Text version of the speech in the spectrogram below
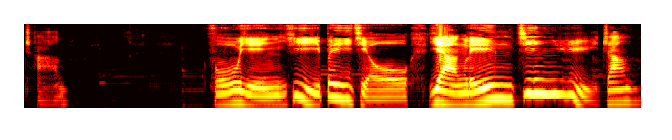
长。浮饮一杯酒，养灵金玉章。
